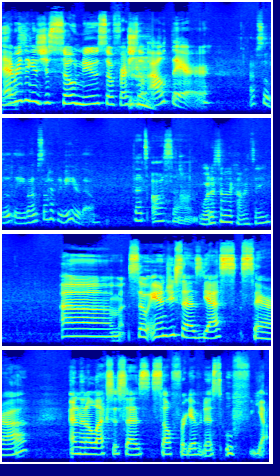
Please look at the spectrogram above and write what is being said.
everything is just so new, so fresh, so out there. Absolutely, but I'm so happy to be here though. That's awesome. What are some of the comments saying? Um, so Angie says, yes, Sarah. And then Alexis says, self forgiveness. Oof, yep.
